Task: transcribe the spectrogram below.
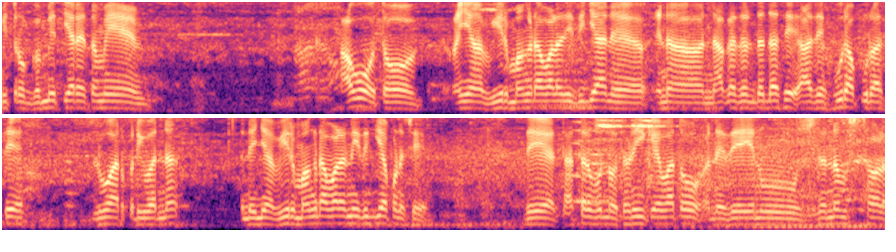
મિત્રો, ગમે ત્યારે તમે આવો તો અહીંયા વીર માંગડાવાળાની જગ્યા ને એના નાગાધન દાદા છે, આ જે હુરાપુરા છે, લુહાર પરિવારના. અને અહીંયા વીર માંગડાવાળાની જગ્યા પણ છે. જે ધાતરવડનો ધણી કહેવાતો અને જે એનું જન્મ સ્થળ.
